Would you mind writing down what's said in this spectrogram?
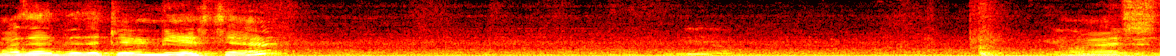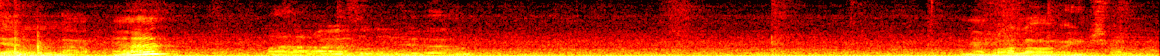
মজা দিয়ে ট্রেনিং নিয়ে এসছে হ্যাঁ মাশাআল্লাহ হ্যাঁ না ভালো হবে ইনশাল্লাহ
